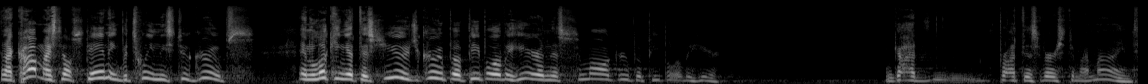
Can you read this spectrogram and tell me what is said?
And I caught myself standing between these two groups and looking at this huge group of people over here and this small group of people over here. And God brought this verse to my mind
